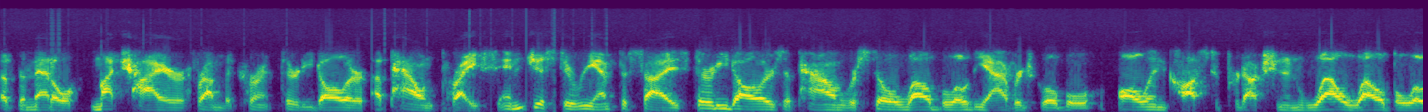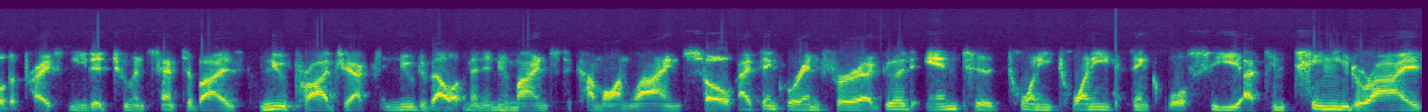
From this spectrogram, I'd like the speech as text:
of the metal much higher from the current $30 a pound price. And just to reemphasize, $30 a pound, we're still well below the average global all in cost of production and well, well below the price needed to incentivize new projects and new development and new mines to come online. So I think we're in for a good end to 2020 think we'll see a continued rise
